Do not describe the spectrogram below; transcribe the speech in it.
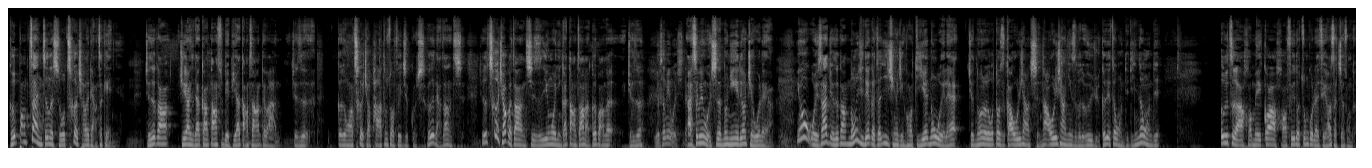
搿帮战争的时候撤侨是两只概念，就是讲就像伊拉讲当初利比亚打仗，对伐？就是搿辰光撤侨派了多少飞机过去，搿是两桩事体。就是撤侨搿桩事体是因为人家打仗了，搿帮着就是。有生命危险啊，的。生命危险了，侬人一定要接回来啊！因为为啥？就是讲，侬现在搿只疫情个情况，第一，侬回来就侬如果到自家屋里向去，那屋里向人是勿是安全？搿是一只问题。第二只问题，欧洲也好，美国也好，飞到中国来，侪要十几个钟头。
